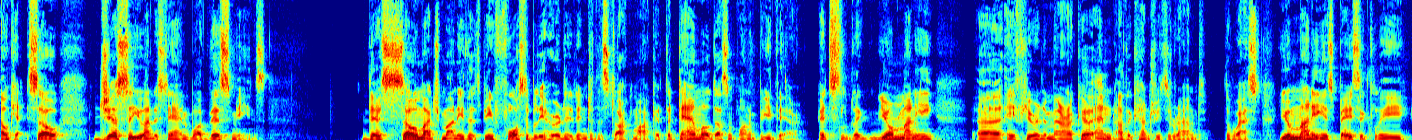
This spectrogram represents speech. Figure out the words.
Okay, so just so you understand what this means, there's so much money that's being forcibly herded into the stock market that damn well doesn't want to be there. It's like your money, uh, if you're in America and other countries around the West, your money is basically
